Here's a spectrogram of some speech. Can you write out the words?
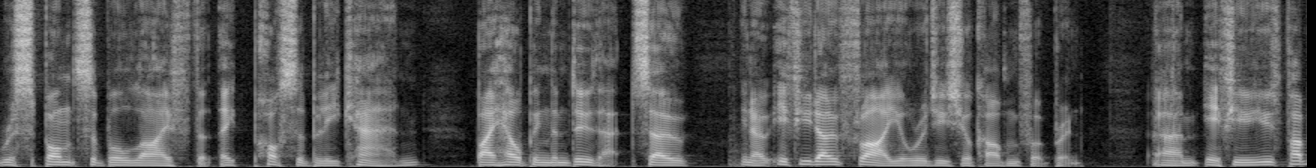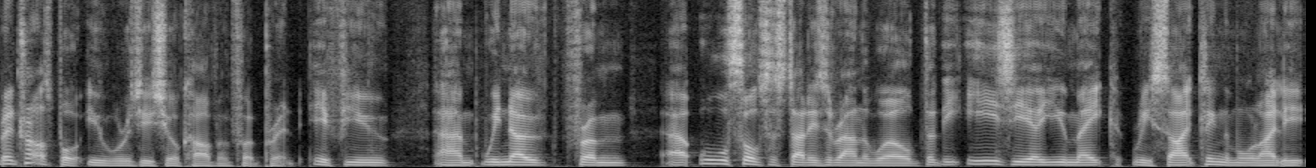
responsible life that they possibly can by helping them do that. So, you know, if you don't fly, you'll reduce your carbon footprint. Um, if you use public transport, you will reduce your carbon footprint. If you, um, we know from uh, all sorts of studies around the world that the easier you make recycling, the more likely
